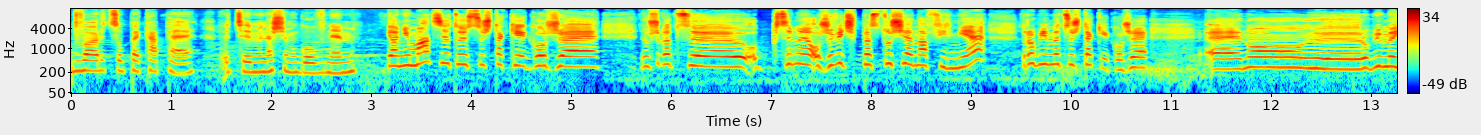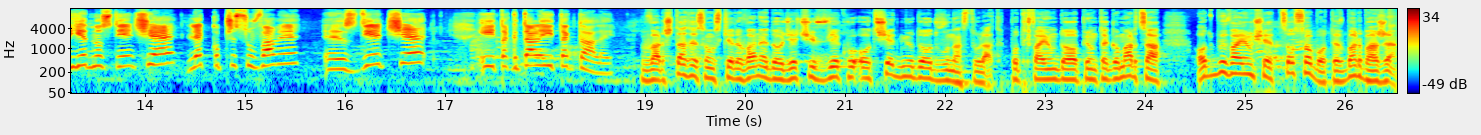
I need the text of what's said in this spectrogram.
dworcu PKP, tym naszym głównym. I animacja to jest coś takiego, że na przykład e, chcemy ożywić plastusia na filmie, robimy coś takiego, że e, no, e, robimy jedno zdjęcie, lekko przesuwamy e, zdjęcie i tak dalej, i tak dalej. Warsztaty są skierowane do dzieci w wieku od 7 do 12 lat. Potrwają do 5 marca. Odbywają się co sobotę w Barbarze.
